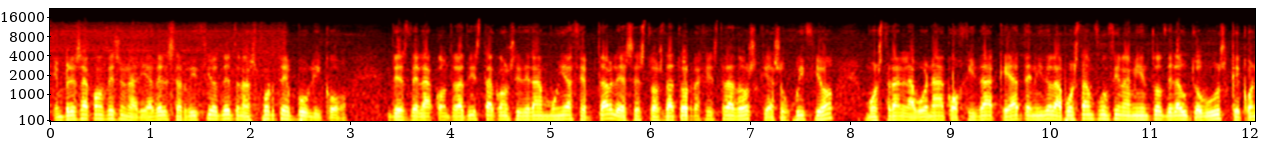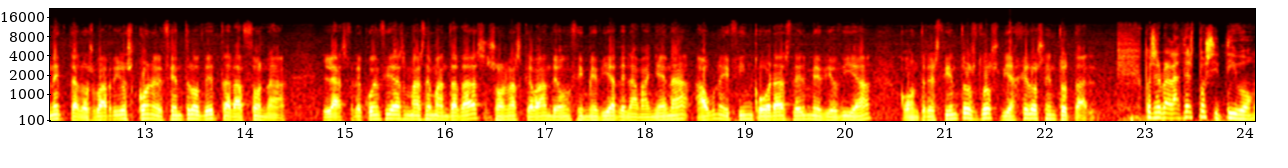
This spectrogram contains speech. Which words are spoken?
empresa concesionaria del servicio de transporte público. Desde la contratista consideran muy aceptables estos datos registrados que a su juicio muestran la buena acogida que ha tenido la puesta en funcionamiento del autobús que conecta los barrios con el centro de Tarazona. Las frecuencias más demandadas son las que van de 11 y media de la mañana a 1 y 5 horas del mediodía, con 302 viajeros en total. Pues el balance es positivo.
